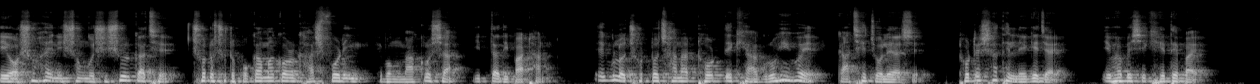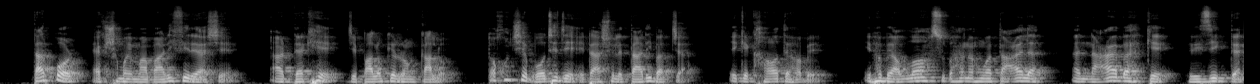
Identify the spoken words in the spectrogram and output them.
এই অসহায় নিঃসঙ্গ শিশুর কাছে ছোট ছোট পোকামাকড় ঘাস ফড়িং এবং মাকড়সা ইত্যাদি পাঠান। এগুলো ছোট্ট ছানার ঠোঁট দেখে আগ্রহী হয়ে কাছে চলে আসে, ঠোঁটের সাথে লেগে যায়, এভাবে সে খেতে পায়। তারপর একসময় মা বাড়ি ফিরে আসে আর দেখে যে পালকের রং কালো। তখন সে বোঝে যে এটা আসলে তারই বাচ্চা, একে খাওয়াতে হবে। এভাবে আল্লাহ সুবাহানহুয়া তায়লা নায়াবাহকে রিজিক দেন।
